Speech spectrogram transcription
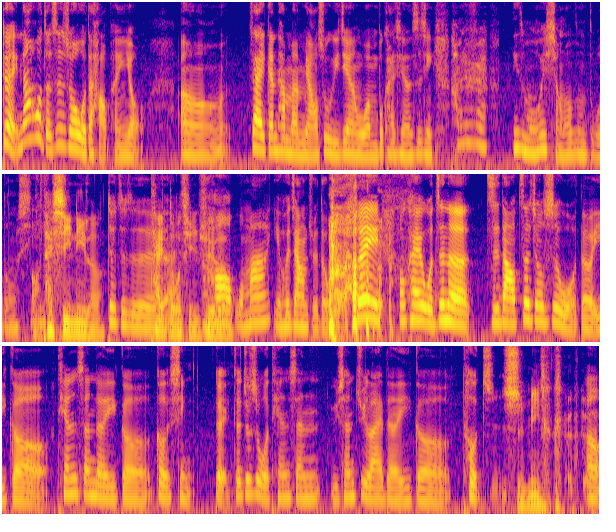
对，那或者是说我的好朋友，嗯，在跟他们描述一件我很不开心的事情，他们就觉得你怎么会想到这么多东西？哦，太细腻了。对对对对，太多情绪了。然后我妈也会这样觉得我，所以 OK，我真的知道这就是我的一个天生的一个个性。对，这就是我天生与生俱来的一个特质，使命。嗯，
